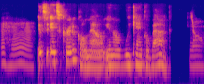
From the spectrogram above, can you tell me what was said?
Mm-hmm. It's it's critical now. You know, we can't go back. No.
